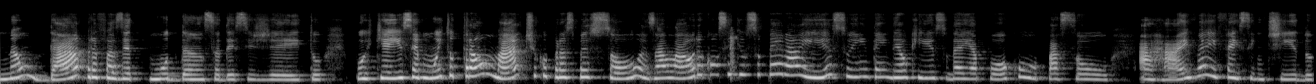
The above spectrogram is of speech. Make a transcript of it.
não dá para fazer mudança desse jeito, porque isso é muito traumático para as pessoas. A Laura conseguiu superar isso e entendeu que isso daí a pouco passou a raiva e fez sentido.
